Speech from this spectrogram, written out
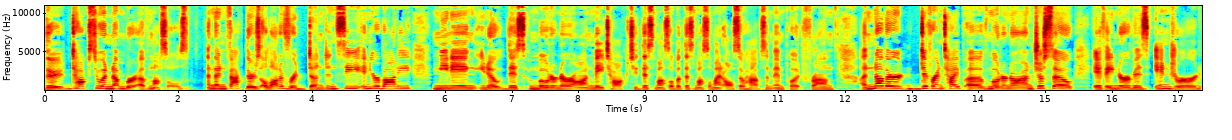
it talks to a number of muscles. And in fact, there's a lot of redundancy in your body, meaning, you know, this motor neuron may talk to this muscle, but this muscle might also have some input from another different type of motor neuron, just so if a nerve is injured,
